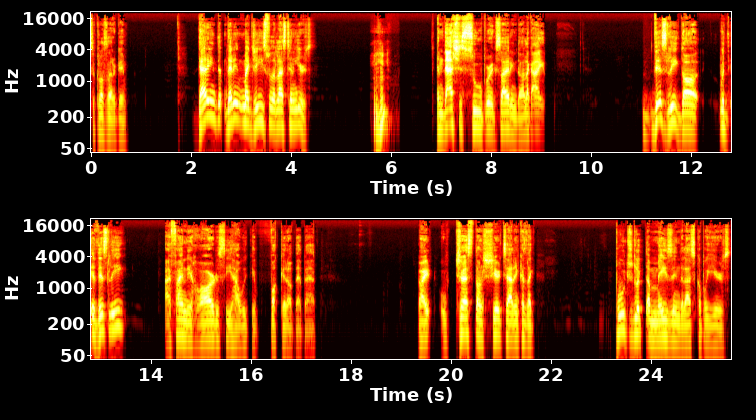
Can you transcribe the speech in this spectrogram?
to close out a game. That ain't the, that ain't my G's for the last ten years Mhm. and that's just super exciting, dog. Like I, this league, dog. With this league, I find it hard to see how we could fuck it up that bad. Right, just on sheer talent, because like Pooch looked amazing the last couple of years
